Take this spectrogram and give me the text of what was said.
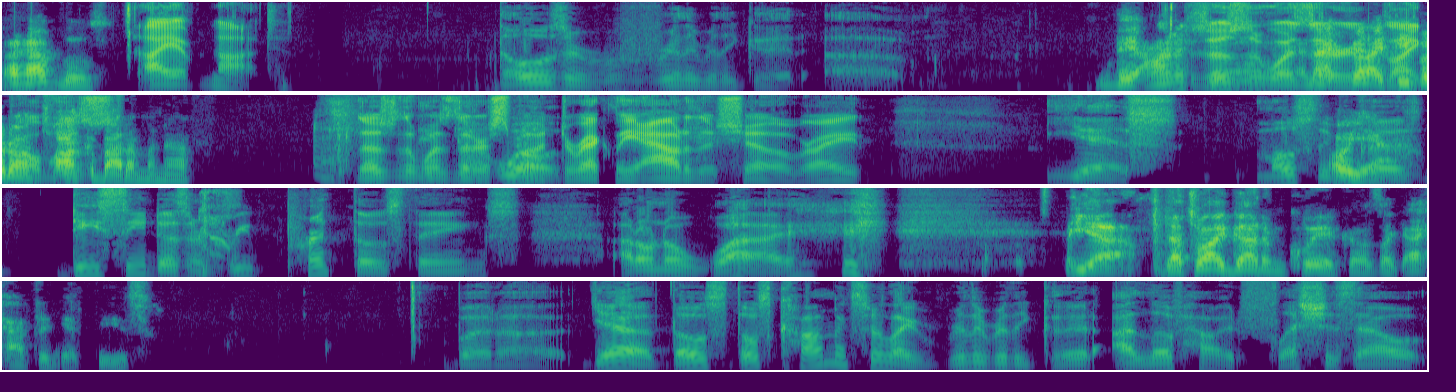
I have those. I have not. Those are really really good. Um, They honestly. those are the ones and that I feel like, like, people don't talk about them enough. Those are the ones that are spun Well- directly out of the show, right? yes, mostly Oh, yeah. Because DC doesn't reprint those things. I don't know why. Yeah, that's why I got them quick. I was like, I have to get these. but uh, yeah, those those comics are like really really good. I love how it fleshes out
